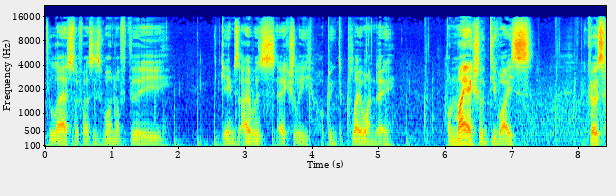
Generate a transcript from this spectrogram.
The Last of Us is one of the games I was actually hoping to play one day on my actual device because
